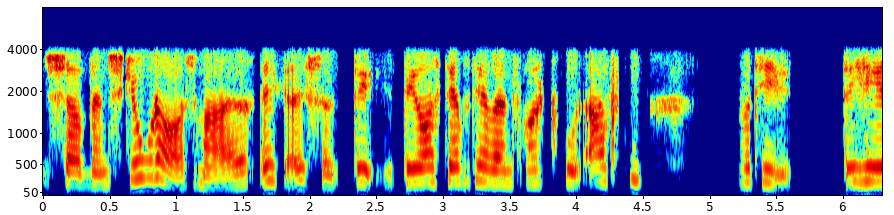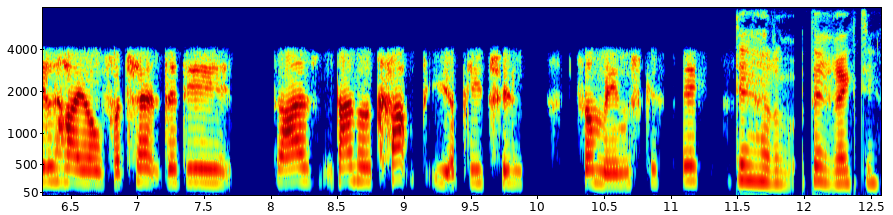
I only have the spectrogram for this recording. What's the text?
så man skjuler også meget. Ikke? Altså, det, det er også derfor, det har været en fragtfuld aften. Fordi det hele har jo fortalt, at det, der, er, der er noget kamp i at blive til som menneske. Ikke? Det, har du, det er rigtigt.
